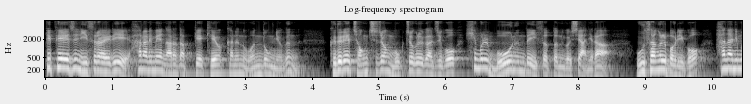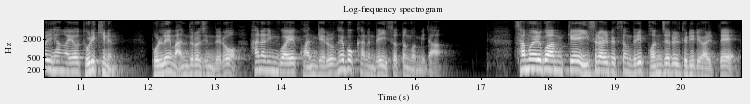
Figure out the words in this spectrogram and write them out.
피폐해진 이스라엘이 하나님의 나라답게 개혁하는 원동력은 그들의 정치적 목적을 가지고 힘을 모으는 데 있었던 것이 아니라 우상을 버리고 하나님을 향하여 돌이키는 본래 만들어진 대로 하나님과의 관계를 회복하는 데 있었던 겁니다. 사무엘과 함께 이스라엘 백성들이 번제를 드리려 할 때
